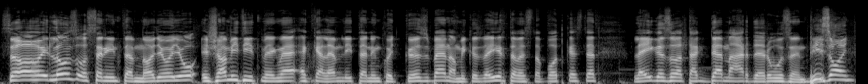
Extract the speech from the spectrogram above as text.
Szóval, hogy Lonzo szerintem nagyon jó, és amit itt még meg kell említenünk, hogy közben, amiközben írtam ezt a podcastet, leigazolták Demar de Rosen. Bizony.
